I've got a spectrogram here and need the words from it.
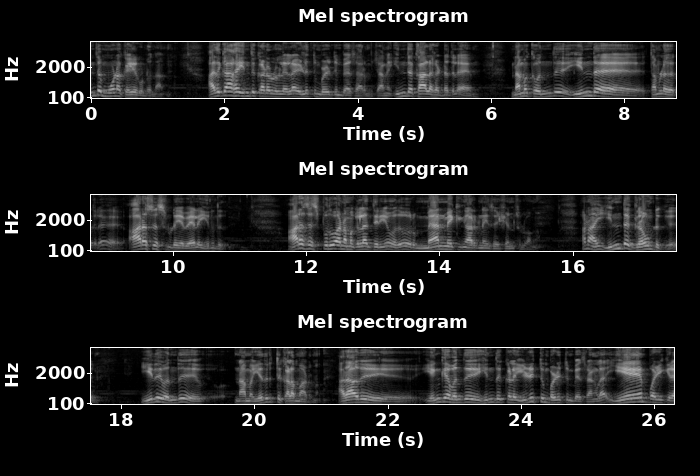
இந்த மூணை கையில் கொண்டு வந்தாங்க. அதுக்காக இந்து கடவுள்களை எல்லாம் இழுத்தும் பழுத்தும் பேச ஆரம்பித்தாங்க இந்த காலகட்டத்தில் நமக்கு வந்து இந்த தமிழகத்தில் ஆர்எஸ்எஸ்னுடைய வேலை இருந்தது. ஆர்எஸ்எஸ் பொதுவாக நமக்கெல்லாம் தெரியும் அது ஒரு மேன் மேக்கிங் ஆர்கனைசேஷன் சொல்லுவாங்க. ஆனால் இந்த கிரவுண்டுக்கு இது வந்து நாம் எதிர்த்து களமாடணும். அதாவது எங்கே வந்து இந்துக்களை இழுத்தும் பழித்தும் பேசுகிறாங்களா ஏன் பழிக்கிற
